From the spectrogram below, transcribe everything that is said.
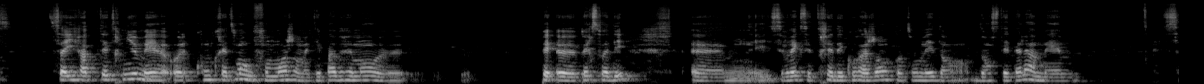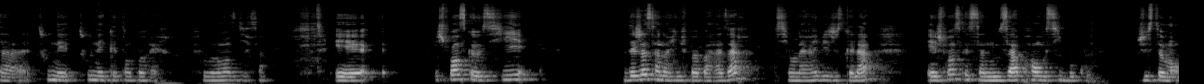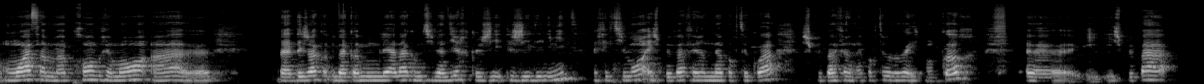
ça ira peut-être mieux, mais concrètement au fond de moi j'en étais pas vraiment persuadée. et c'est vrai que c'est très décourageant quand on est dans, dans cet état-là, mais ça, tout n'est que temporaire. Il faut vraiment se dire ça. Et je pense que aussi, déjà ça n'arrive pas par hasard si on est arrivé jusque-là. Et je pense que ça nous apprend aussi beaucoup. Justement, moi, ça m'apprend vraiment à... Euh, bah, déjà, bah, comme Léana, comme tu viens de dire, que j'ai des limites, effectivement, et je peux pas faire n'importe quoi. Je peux pas faire n'importe quoi avec mon corps. Euh, et, je peux pas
